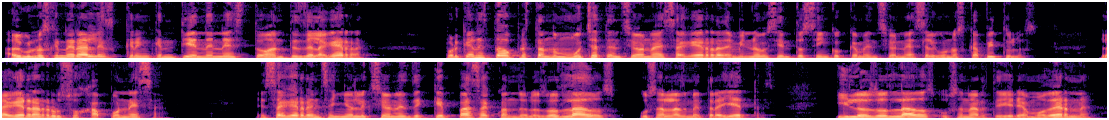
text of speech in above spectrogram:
Algunos generales creen que entienden esto antes de la guerra, porque han estado prestando mucha atención a esa guerra de 1905 que mencioné hace algunos capítulos, la guerra ruso-japonesa. Esa guerra enseñó lecciones de qué pasa cuando los dos lados usan las metralletas y los dos lados usan artillería moderna,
